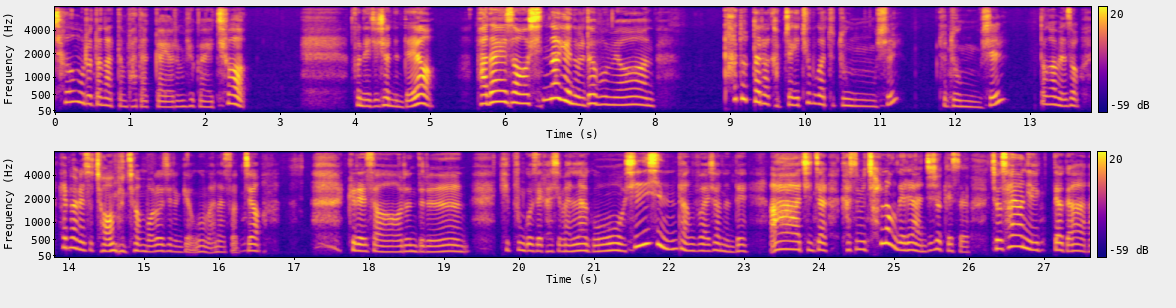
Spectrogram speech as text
처음으로 떠났던 바닷가 여름 휴가의 추억 보내주셨는데요. 바다에서 신나게 놀다 보면 파도 따라 갑자기 튜브가 두둥실? 두둥실? 떠가면서 해변에서 점점 멀어지는 경우 많았었죠. 그래서 어른들은 깊은 곳에 가지 말라고 신신 당부하셨는데, 아, 진짜 가슴이 철렁 내려앉으셨겠어요. 저 사연 읽다가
